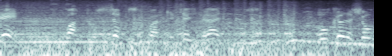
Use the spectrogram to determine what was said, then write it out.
e 446 reais. O que deixou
